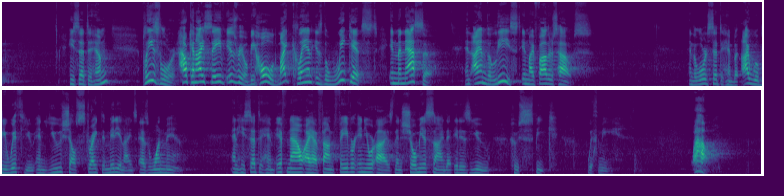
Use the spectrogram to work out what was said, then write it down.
He said to him, Please, Lord, how can I save Israel? Behold, my clan is the weakest in Manasseh, and I am the least in my father's house. And the Lord said to him, But I will be with you, and you shall strike the Midianites as one man. And he said to him, If now I have found favor in your eyes, then show me a sign that it is you who speak with me. Wow.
